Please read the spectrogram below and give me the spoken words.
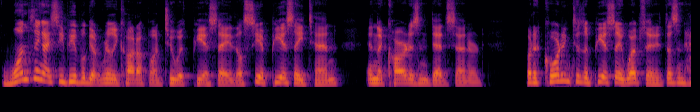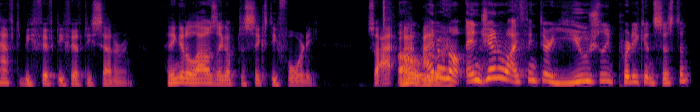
one thing I see people get really caught up on too with PSA, they'll see a PSA 10 and the card isn't dead centered. But according to the PSA website, it doesn't have to be 50 50 centering. I think it allows like up to 60 40. So I, Oh, I, I don't know. In general, I think they're usually pretty consistent.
